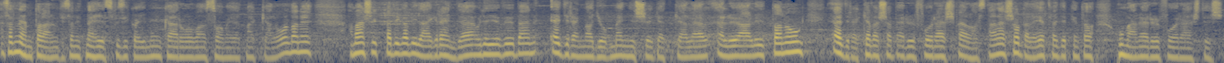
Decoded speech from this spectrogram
ezt nem találunk, hiszen itt nehéz fizikai munkáról van szó, amelyet meg kell oldani. A másik pedig a világ rendje, hogy a jövőben egyre nagyobb mennyiséget kell el, előállítanunk, egyre kevesebb erőforrás felhasználása, beleértve egyébként a humán erőforrást is.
